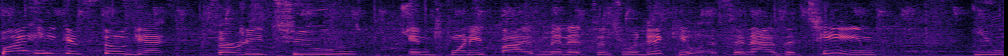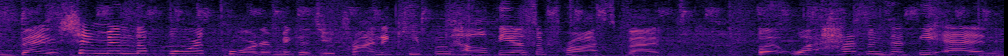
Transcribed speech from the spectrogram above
But he can still get 32 in 25 minutes. It's ridiculous. And as a team, you bench him in the fourth quarter because you're trying to keep him healthy as a prospect. But what happens at the end?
